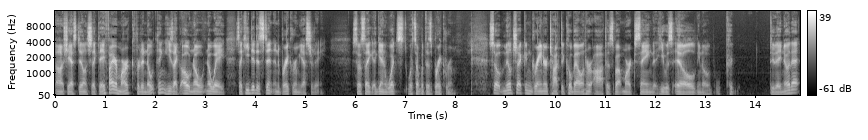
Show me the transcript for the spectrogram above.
Uh, she asked Dylan. She's like, they fire Mark for the note thing?" He's like, "Oh no, no way." It's like he did his stint in the break room yesterday. So it's like again, what's what's up with this break room? So Milchick and Graner talked to Cobel in her office about Mark saying that he was ill. You know, could do they know that?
